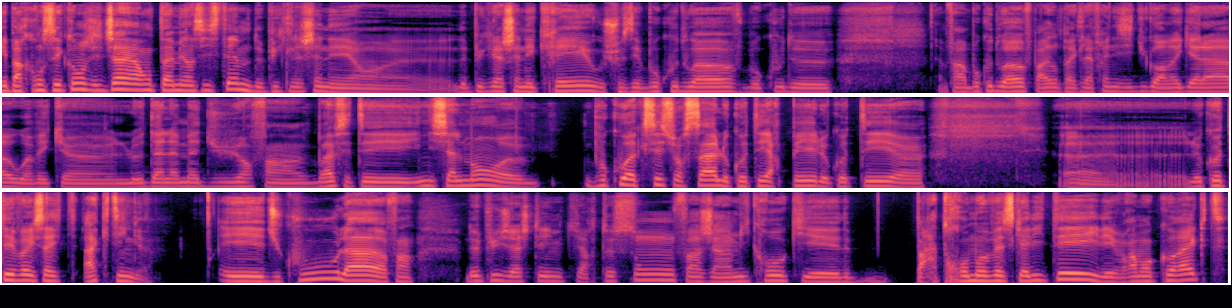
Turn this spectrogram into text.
Et par conséquent, j'ai déjà entamé un système depuis que la chaîne est, euh, depuis que la chaîne est créée, où je faisais beaucoup de voix off, beaucoup de... Enfin, beaucoup de voix off, par exemple, avec la frénésie du Gormagala, ou avec euh, le Dalamadur, enfin, bref, c'était initialement euh, beaucoup axé sur ça, le côté RP, le côté... le côté voice acting. Et du coup, là, enfin, depuis j'ai acheté une carte son, enfin, j'ai un micro qui est pas trop mauvaise qualité, il est vraiment correct.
